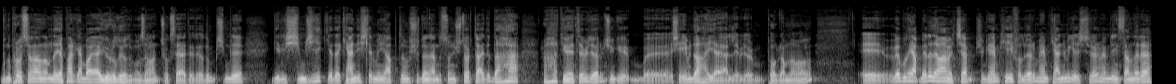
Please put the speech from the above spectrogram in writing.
Bunu profesyonel anlamda yaparken bayağı yoruluyordum o zaman. Çok seyahat ediyordum. Şimdi girişimcilik ya da kendi işlerimi yaptığım şu dönemde son 3-4 ayda daha rahat yönetebiliyorum. Çünkü e, şeyimi daha iyi ayarlayabiliyorum programlamamı. E, ve bunu yapmaya da devam edeceğim. Çünkü hem keyif alıyorum hem kendimi geliştiriyorum hem de insanlara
